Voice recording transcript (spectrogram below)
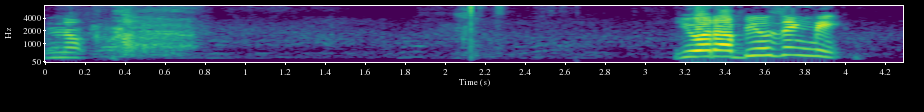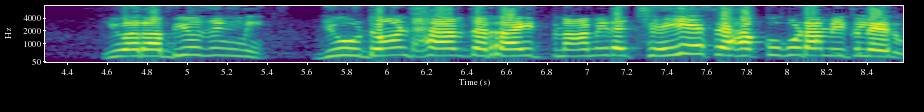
No. You are abusing me. You are abusing me. You don't have the right. నా మీద చేసే హక్కు కూడా మీకు లేదు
